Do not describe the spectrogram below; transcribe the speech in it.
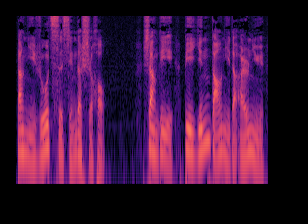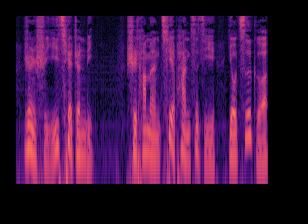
当你如此行的时候。上帝必引导你的儿女认识一切真理，使他们切盼自己有资格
